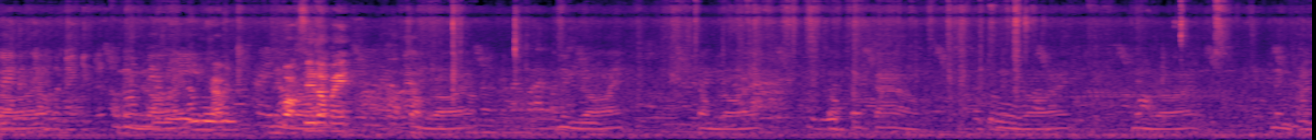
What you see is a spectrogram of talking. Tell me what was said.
ร้อยหนึ่งร้อยครับบอกซื้อเราไป สองร้อยหนึ่งร้อยสองร้อยสองเก้าเก้าหนึ่งร้อยหนึ่งร้อยหนึ่งพัน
